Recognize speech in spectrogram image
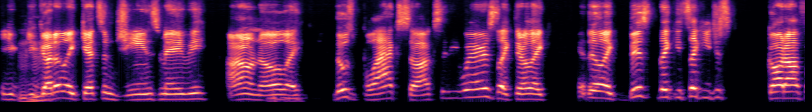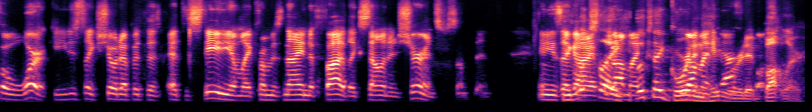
You you Mhm. gotta like get some jeans, maybe. I don't know, Mhm. like those black socks that he wears, like they're like they're like this, like it's like he just got off of work and he just like showed up at the at the stadium like from his nine to five, like selling insurance or something. And he's like, he looks like, my- looks like Gordon Hayward at Butler,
